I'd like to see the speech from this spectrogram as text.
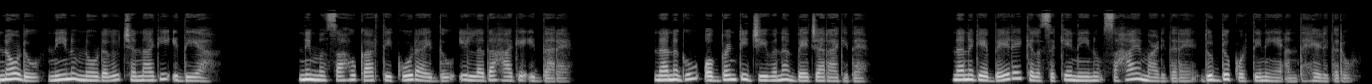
ನೋಡು, ನೀನು ನೋಡಲು ಚೆನ್ನಾಗಿ ಇದ್ದೀಯಾ? ನಿಮ್ಮ ಸಾಹುಕಾರ್ತಿ ಕೂಡ ಇದ್ದು, ಇಲ್ಲದ ಹಾಗೆ ಇದ್ದಾರೆ. ನನಗೂ ಒಬ್ಬಂಟಿ ಜೀವನ ಬೇಜಾರಾಗಿದೆ. ನನಗೆ ಬೇರೆ ಕೆಲಸಕ್ಕೆ ನೀನು ಸಹಾಯ ಮಾಡಿದರೆ ದುಡ್ಡು ಕೊಡ್ತೀನಿ ಅಂತ ಹೇಳಿದರು.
